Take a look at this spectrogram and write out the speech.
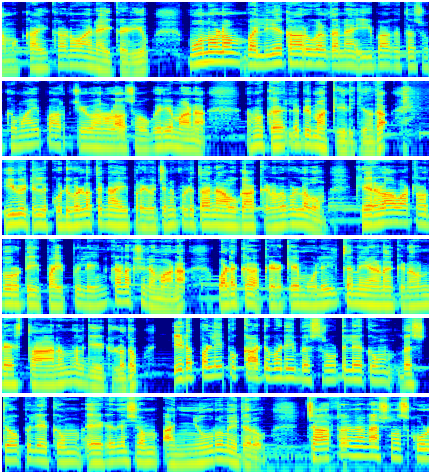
നമുക്കായി കാണുവാനായി കഴിയും. മൂന്നോളം വലിയ കാറുകൾ തന്നെ ഈ ഭാഗത്ത് സുഖമായി പാർക്ക് ചെയ്യുവാനുള്ള സൗകര്യമാണ് നമുക്ക് ലഭ്യമാക്കിയിരിക്കുന്നത്. ഈ വീട്ടിൽ കുടിവെള്ളത്തിനായി പ്രയോജനപ്പെടുത്താനാവുക കിണർ വെള്ളവും Kerala water authority pipe line കണക്ഷനുമാണ്. വടക്ക് കിഴക്കേ മൂലയിൽ തന്നെയാണ് കിണറിന്റെ സ്ഥാനം നൽകിയിട്ടുള്ളതും. ഇടപ്പള്ളി പുക്കാട്ടുപടി ബസ് റൂട്ടിലേക്കും ബസ് സ്റ്റോപ്പിലേക്കും ഏകദേശം അഞ്ഞൂറ് മീറ്ററും. Charter international school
